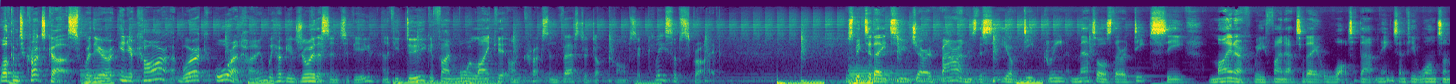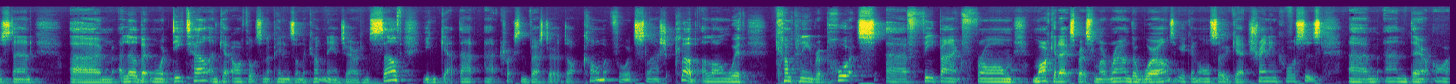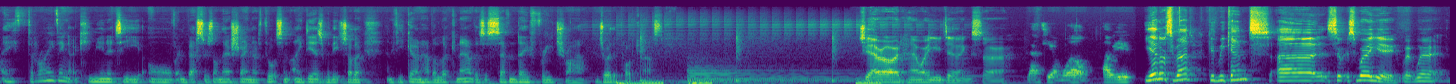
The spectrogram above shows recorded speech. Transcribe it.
Welcome to Cruxcast. Whether you're in your car, at work, or at home, we hope you enjoy this interview. And if you do, you can find more like it on cruxinvestor.com. So please subscribe. We speak today to Gerard Barron, who's the CEO of Deep Green Metals. They're a deep sea miner. We find out today what that means. And if you want to understand um, a little bit more detail and get our thoughts and opinions on the company and Gerard himself, you can get that at cruxinvestor.com forward slash club, along with company reports, uh, feedback from market experts from around the world. You can also get training courses, um, and there are a thriving community of investors on there sharing their thoughts and ideas with each other. And if you go and have a look now, there's a seven day free trial. Enjoy the podcast. Gerard, how are you doing, sir? Matthew, I'm well. How are you? Yeah, not too bad. Good weekend. Uh, so, so, where are you? Where, where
